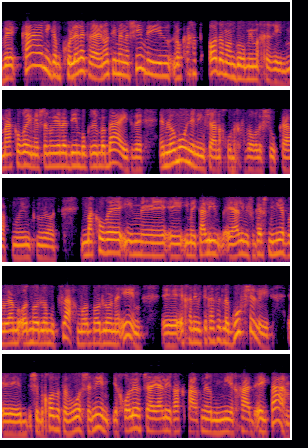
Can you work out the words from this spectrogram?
וכאן היא גם כוללת רעיונות עם אנשים והיא לוקחת עוד המון גורמים אחרים. מה קורה אם יש לנו ילדים בוגרים בבית והם לא מעוניינים שאנחנו נחזור לשוק הפנויים פנויות? מה קורה אם, אה, אה, אם הייתה לי, היה לי מפגש מיני אבל הוא היה מאוד מאוד לא מוצלח, מאוד מאוד לא נעים? אה, איך אני מתייחסת לגוף שלי, שבכל זאת עברו השנים? יכול להיות שהיה לי רק פרטנר מיני אחד אי פעם.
